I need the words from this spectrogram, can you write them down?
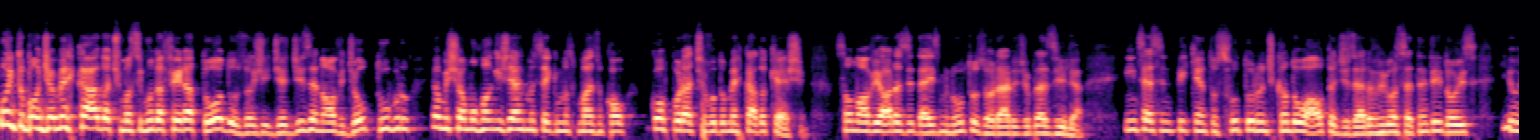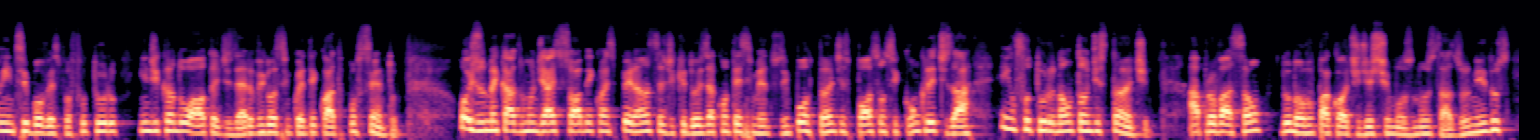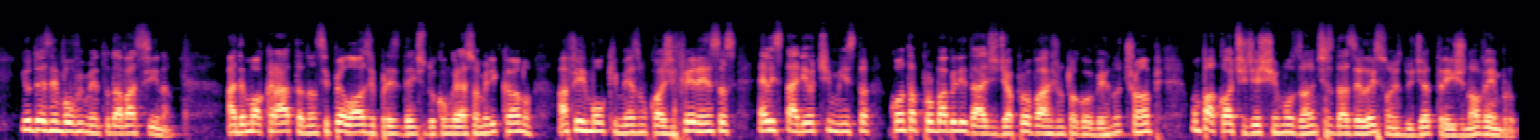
Muito bom dia, mercado. Ótima segunda-feira a todos. Hoje, dia 19 de outubro. Eu me chamo Juan Guilherme e seguimos mais um call corporativo do Mercado Cash. São 9 horas e 10 minutos, horário de Brasília. Índice S&P 500 Futuro indicando alta de 0,72 e o índice Bovespa Futuro indicando alta de 0,54%. Hoje, os mercados mundiais sobem com a esperança de que dois acontecimentos importantes possam se concretizar em um futuro não tão distante: a aprovação do novo pacote de estímulos nos Estados Unidos e o desenvolvimento da vacina. A democrata Nancy Pelosi, presidente do Congresso americano, afirmou que, mesmo com as diferenças, ela estaria otimista quanto à probabilidade de aprovar, junto ao governo Trump, um pacote de estímulos antes das eleições do dia 3 de novembro.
